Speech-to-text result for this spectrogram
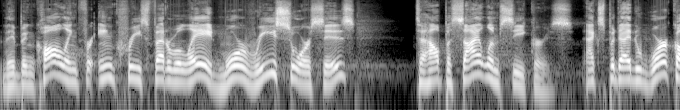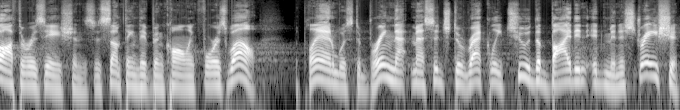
They've been calling for increased federal aid, more resources to help asylum seekers. Expedited work authorizations is something they've been calling for as well. The plan was to bring that message directly to the Biden administration.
